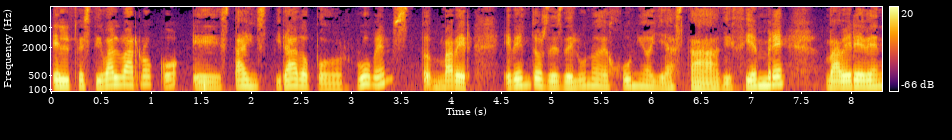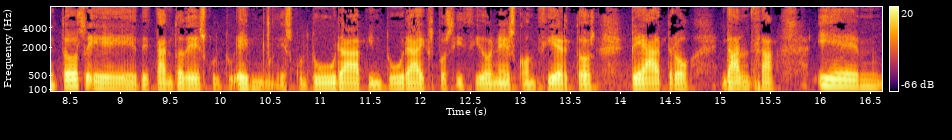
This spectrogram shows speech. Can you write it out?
el Festival Barroco eh, está inspirado por Rubens. Va a haber eventos desde el 1 de junio y hasta diciembre. Va a haber eventos eh, de tanto de escultura, pintura, exposiciones, conciertos, teatro, danza. Em,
